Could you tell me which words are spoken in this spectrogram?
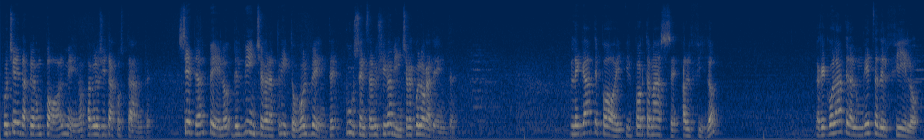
proceda per un po' almeno a velocità costante. Siete al pelo del vincere l'attrito volvente pur senza riuscire a vincere quello radente. Legate poi il portamasse al filo, regolate la lunghezza del filo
